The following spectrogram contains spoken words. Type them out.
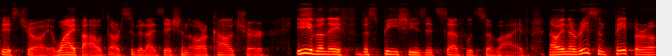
destroy, wipe out our civilization, our culture, even if the species itself would survive. Now, in a recent paper uh,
